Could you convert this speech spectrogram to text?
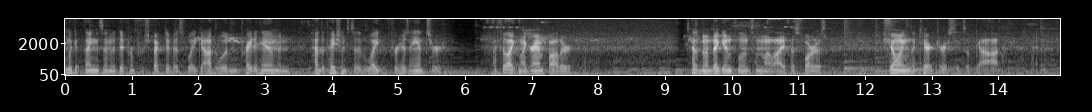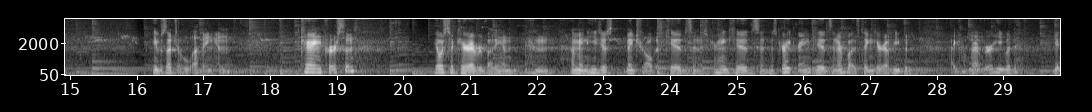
look at things in a different perspective as the way God would and pray to Him and have the patience to wait for His answer. I feel like my grandfather has been a big influence in my life as far as showing the characteristics of God. He was such a loving and caring person. He always took care of everybody, and, and I mean, he just made sure all his kids and his grandkids and his great grandkids and everybody was taken care of. He would, I can remember, he would get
